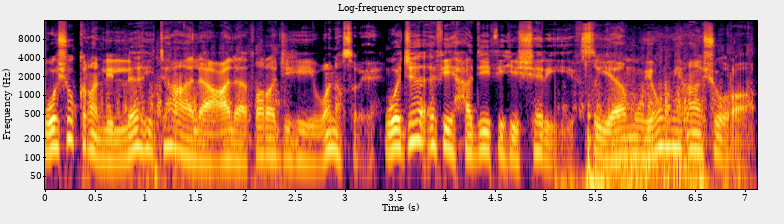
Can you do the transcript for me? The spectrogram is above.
وشكرا لله تعالى على فرجه ونصره. وجاء في حديثه الشريف صيام يوم عاشوراء.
